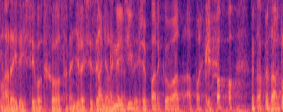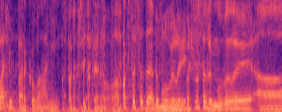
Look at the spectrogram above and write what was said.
mladý, dej si odchod a nedělej si ze mě Tak nejdřív přeparkovat a pak... Jo, zaplatit parkování a pak přijďte, no. A pak jste se teda domluvili. Pak jsme se domluvili a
